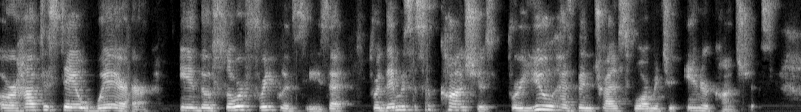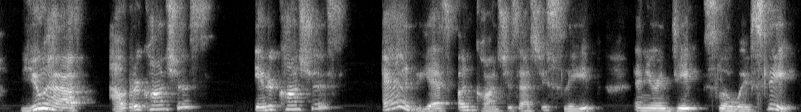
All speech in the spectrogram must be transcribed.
or how to stay aware in those lower frequencies that for them is a subconscious, for you has been transformed into inner conscious. You have outer conscious, inner conscious, and yes, unconscious as you sleep and you're in deep, slow wave sleep.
